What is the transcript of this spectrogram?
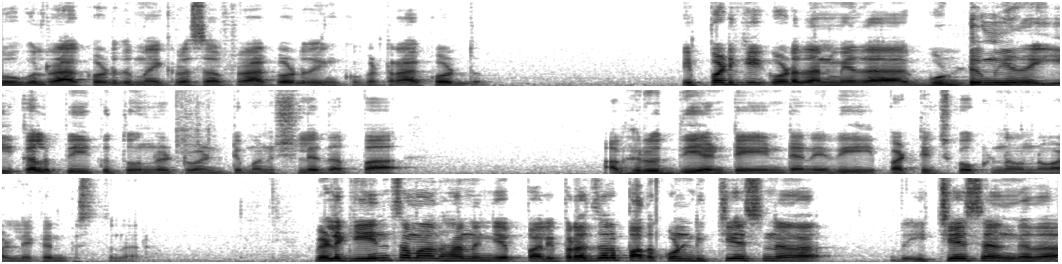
గూగుల్ రాకూడదు మైక్రోసాఫ్ట్ రాకూడదు ఇంకొకటి రాకూడదు. ఇప్పటికీ కూడా దాని మీద గుడ్డు మీద ఈకలు పీకుతున్నటువంటి మనుషులే తప్ప అభివృద్ధి అంటే ఏంటి అనేది పట్టించుకోకుండా ఉన్న వాళ్ళే కనిపిస్తున్నారు. వీళ్ళకి ఏం సమాధానం చెప్పాలి? ప్రజలు పదకొండు ఇచ్చేసిన ఇచ్చేసాం కదా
